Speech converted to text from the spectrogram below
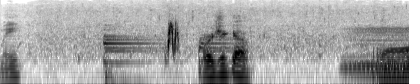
me. Where'd you go? You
